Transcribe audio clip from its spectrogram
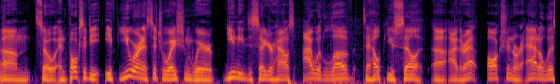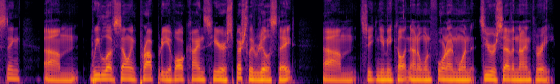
Um, so, and folks, if you if you are in a situation where you need to sell your house, I would love to help you sell it, uh, either at auction or at a listing. Um, we love selling property of all kinds here, especially real estate. Um, so you can give me a call at 901 491 0793.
